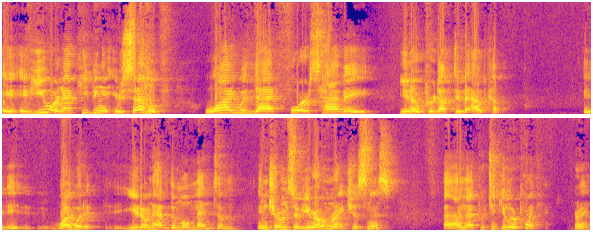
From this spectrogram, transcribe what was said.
if you are not keeping it yourself, why would that force have a you know productive outcome? It, it, why would it? You don't have the momentum in terms of your own righteousness on that particular point, right?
